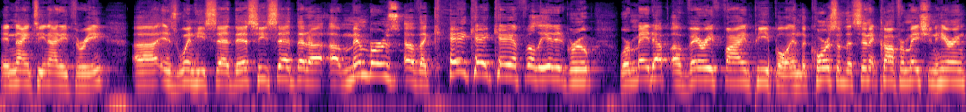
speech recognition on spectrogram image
in 1993, uh, is when he said this. He said that uh, uh, members of a KKK affiliated group were made up of very fine people. In the course of the Senate confirmation hearing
